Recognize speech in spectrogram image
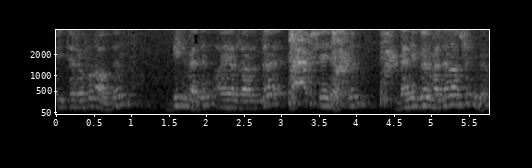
bir telefon aldın, bilmedin, ayarlarında şey yaptın, beni görmeden açılmıyor.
